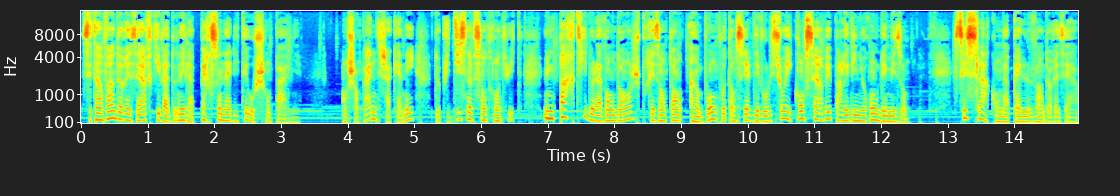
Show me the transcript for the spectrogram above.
C'est un vin de réserve qui va donner la personnalité au champagne. En Champagne, chaque année, depuis 1938, une partie de la vendange présentant un bon potentiel d'évolution est conservée par les vignerons ou les maisons. C'est cela qu'on appelle le vin de réserve.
